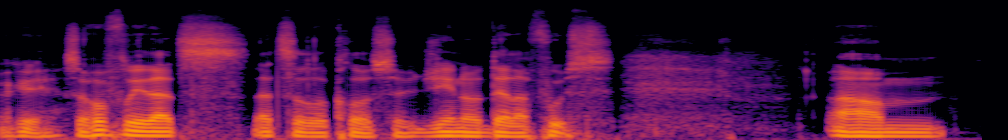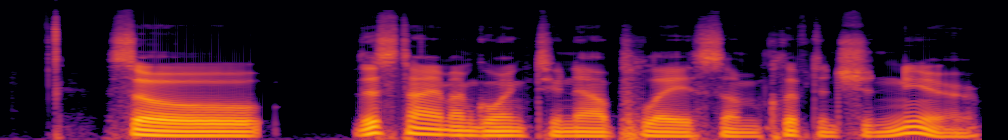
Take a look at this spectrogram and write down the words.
Okay, so hopefully that's that's a little closer. Gino Della Fus. Um, so this time I'm going to now play some Clifton Chenier.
